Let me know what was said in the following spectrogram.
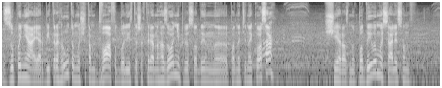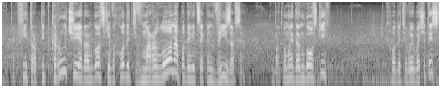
Зупиняє арбітр гру, тому що там два футболісти Шахтаря на газоні, плюс один е, Панатінайкоса. Ще раз ми подивимося. Алісон так хитро підкручує. Дранговський виходить в Марлона. Подивіться, як він врізався. Бортвомий Дранговський. Підходить вибачитись.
